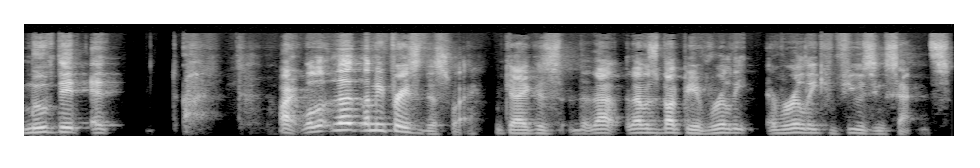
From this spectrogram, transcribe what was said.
moved it at. All right, well, let, let me phrase it this way, okay? Because that, that was about to be a really, a really confusing sentence.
